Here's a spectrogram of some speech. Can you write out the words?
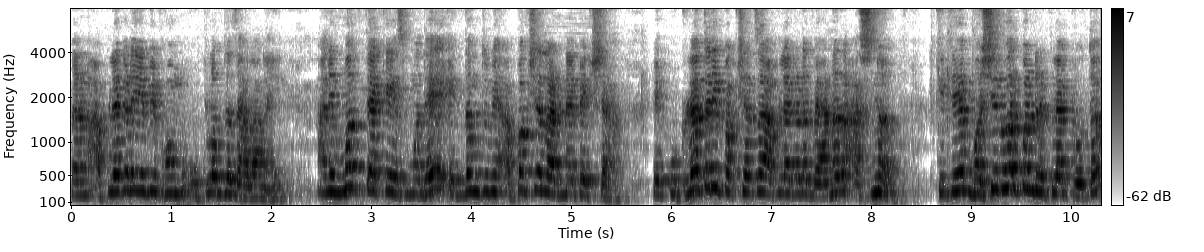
कारण आपल्याकडे एबी फॉर्म उपलब्ध झाला नाही. आणि मग त्या केसमध्ये एकदम तुम्ही अपक्ष लढण्यापेक्षा एक कुठल्या तरी पक्षाचं आपल्याकडे बॅनर असणं की ते मशीनवर पण रिफ्लेक्ट होतं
